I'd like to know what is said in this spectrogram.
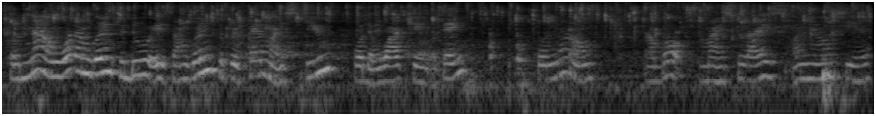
So now what i'm going to do is i'm going to prepare my stew for the waakye okay? So now i bought my sliced onions here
